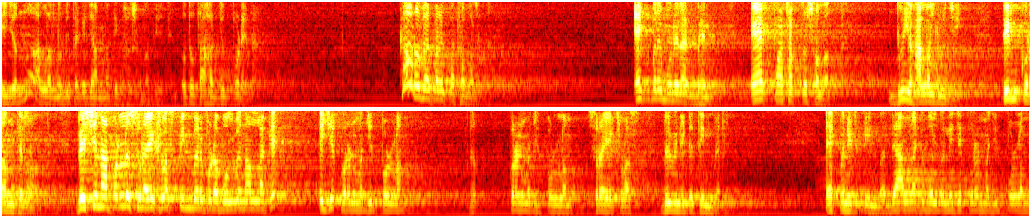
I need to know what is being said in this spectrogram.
এই জন্য আল্লাহ নবী তাকে জান্নাতি ঘোষণা দিয়েছেন। ও তো তাহাজ্জুদ পড়ে না। কারও ব্যাপারে কথা বলে না। একবারে মনে রাখবেন, এক পাঁচাক্ত সলাৎ দুই হালাল রুজি, তিন কোরআন তেলাওয়াত। বেশি না পারলে সুরা এখলাস তিনবার পড়ে বলবেন আল্লাহকে, এই যে কোরআন মসজিদ পড়লাম কোরআন মজিদ পড়লাম, সুরা এখলাস দুই মিনিটে তিনবার। এক মিনিটে, তিনবার। দিয়ে আল্লাহকে বলবেন এই যে কোরআন মাজিদ পড়লাম।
